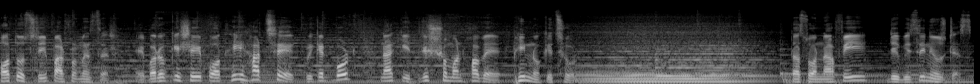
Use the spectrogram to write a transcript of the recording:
হতশ্রী পারফরমেন্সের এবারও কি সেই পথেই হাঁটছে ক্রিকেট বোর্ড, নাকি দৃশ্যমান হবে ভিন্ন কিছুর Taswan Nafi DBC news desk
